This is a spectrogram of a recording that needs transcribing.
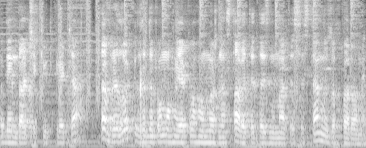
один датчик відкриття та брелок, за допомогою якого можна ставити та знімати систему з охорони.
